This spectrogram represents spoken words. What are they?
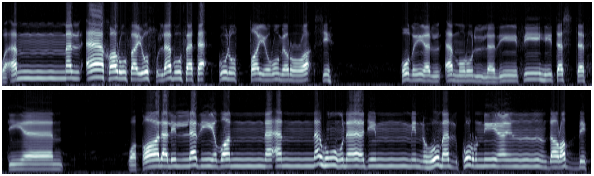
وَأَمَّا الْآخَرُ فَيُصْلَبُ فَتَأْكُلُ الطَّيْرُ مِنْ رَأْسِهِ قُضِيَ الْأَمْرُ الَّذِي فِيهِ تَسْتَفْتِيَانِ وَقَالَ لِلَّذِي ظَنَّ أَنَّهُ نَاجٍ مِنْهُمَا اذْكُرْنِي عِندَ رَبِّكَ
